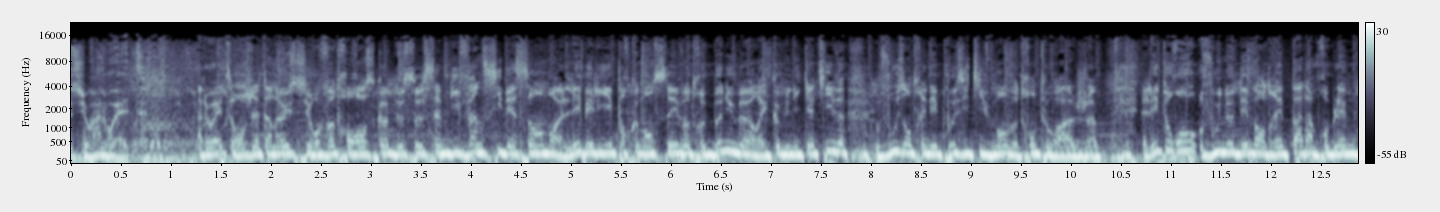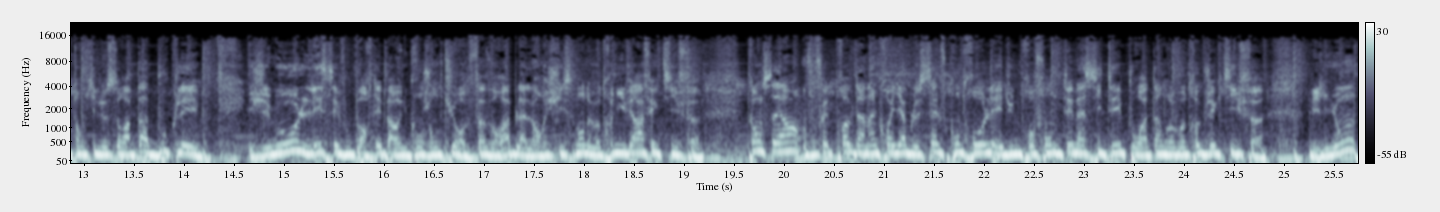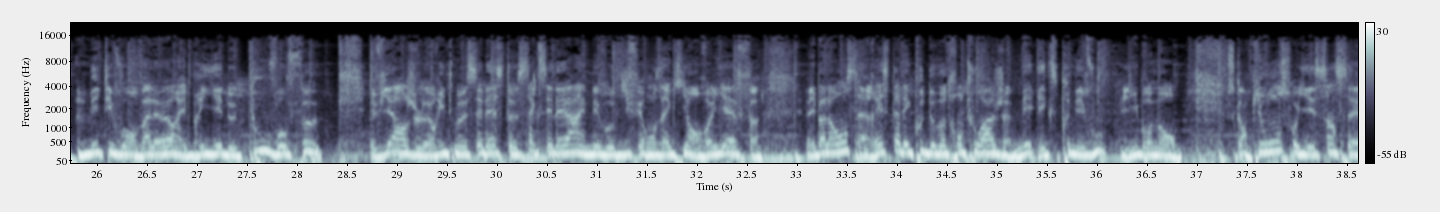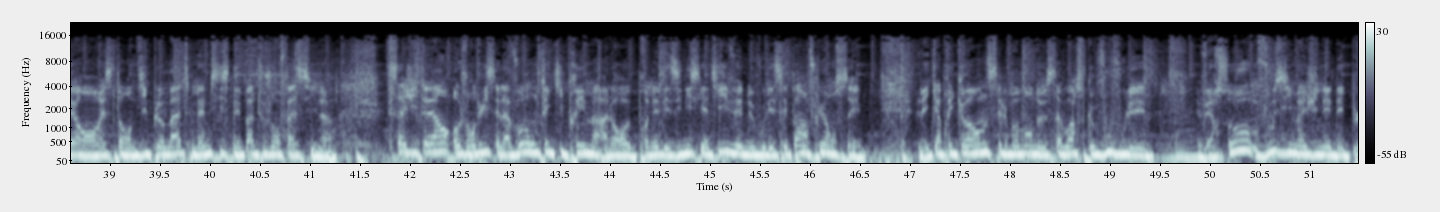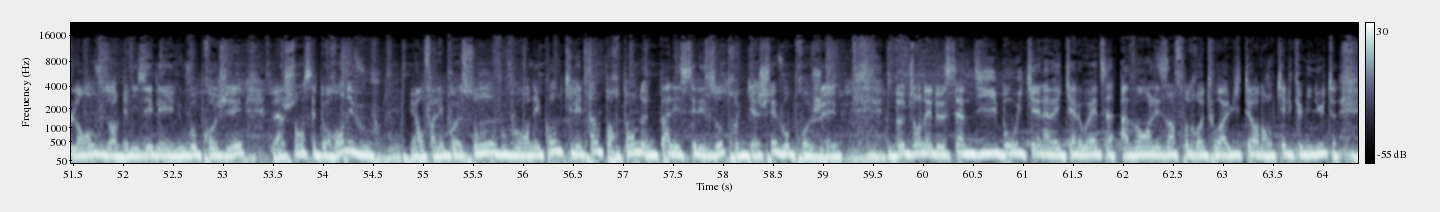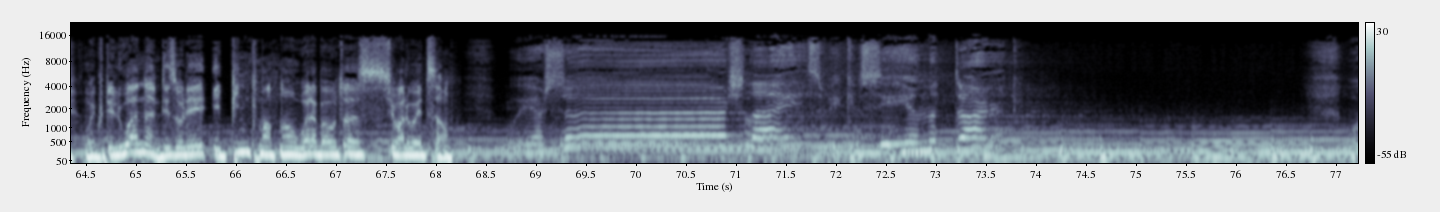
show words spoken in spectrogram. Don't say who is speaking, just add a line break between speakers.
sur Alouette.
Alouette, on jette un œil sur votre horoscope de ce samedi 26 décembre. Les béliers, pour commencer, votre bonne humeur est communicative. Vous entraînez positivement votre entourage. Les taureaux, vous ne démordrez pas d'un problème tant qu'il ne sera pas bouclé. Gémeaux, laissez-vous porter par une conjoncture favorable à l'enrichissement de votre univers affectif. Cancer, vous faites preuve d'un incroyable self-control et d'une profonde ténacité pour atteindre votre objectif. Les lions, mettez-vous en valeur et brillez de tous vos feux. Vierge, le rythme céleste s'accélère et met vos différents acquis en relief. Les balances, restez à l'écoute de votre entourage, mais exprimez-vous librement. Scorpion, soyez sincère en restant diplomate même si ce n'est pas toujours facile. Sagittaire, aujourd'hui c'est la volonté qui prime, alors prenez des initiatives et ne vous laissez pas influencer. Les Capricornes, c'est le moment de savoir ce que vous voulez. Verseau, vous imaginez des plans, vous organisez des nouveaux projets, la chance est au rendez-vous. Et enfin les Poissons, vous vous rendez compte qu'il est important de ne pas laisser les autres gâcher vos projets. Bonne journée de samedi, bon week-end avec Alouette. Avant les infos de retour à 8h dans quelques minutes, on va écouter Luan, désolé, et Pink maintenant, What About Us sur Alouette?
We.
